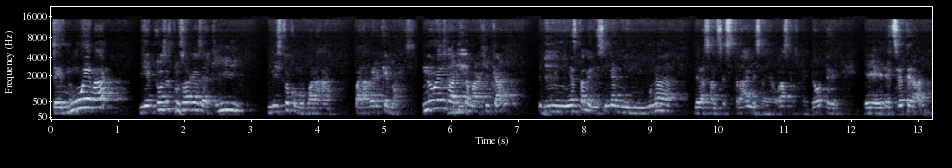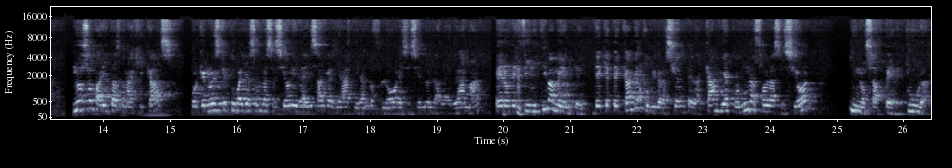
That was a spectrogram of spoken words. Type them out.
te mueva y entonces tú salgas de aquí listo como para, para ver qué más. No es varita mágica, ni esta medicina, ni ninguna de las ancestrales, ayahuasca, peyote, eh, etcétera. No son varitas mágicas, porque no es que tú vayas a una sesión y de ahí salgas ya tirando flores y siendo el Dalai Lama, pero definitivamente de que te cambia tu vibración, te la cambia con una sola sesión y nos apertura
